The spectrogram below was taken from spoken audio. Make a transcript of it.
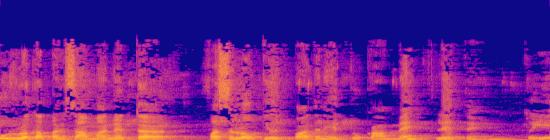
उर्वरक अपन सामान्यतः फ़सलों के उत्पादन हेतु काम में लेते हैं। तो ये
